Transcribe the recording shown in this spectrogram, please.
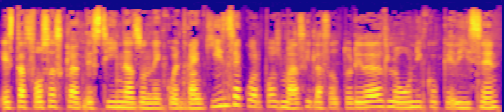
estas fosas clandestinas donde encuentran 15 cuerpos más y las autoridades lo único que dicen,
